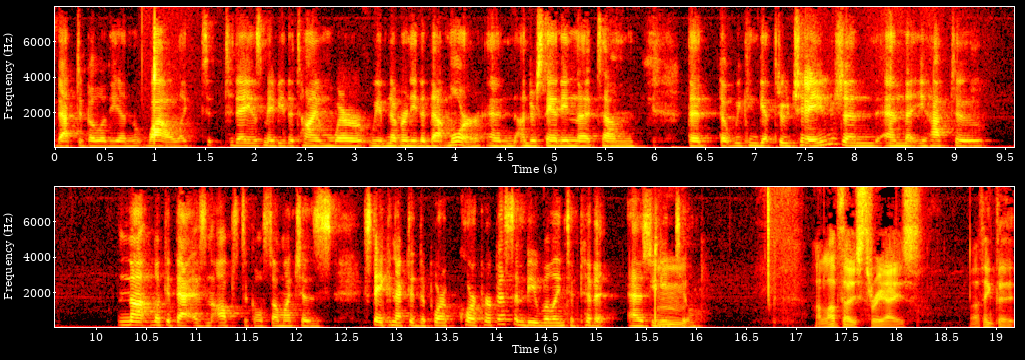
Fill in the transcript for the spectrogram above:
adaptability. And wow like t- today is maybe the time where we've never needed that more. And understanding that um, that that we can get through change and and that you have to not look at that as an obstacle so much as stay connected to core, core purpose and be willing to pivot as you mm. need to. I love those three A's. I think they're,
